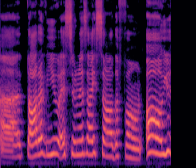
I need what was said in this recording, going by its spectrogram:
Uh, thought of you as soon as I saw the phone. Oh, you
